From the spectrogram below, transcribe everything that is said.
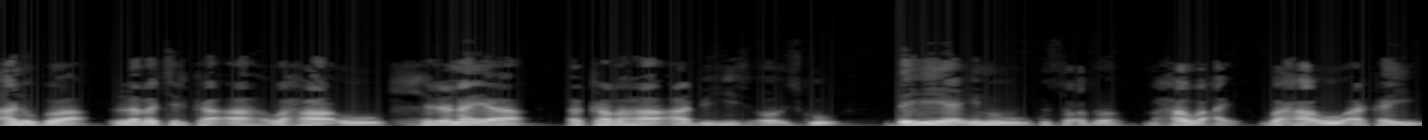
canuga laba jidhka ah waxa uu xidhanayaa kabaha aabbihiis oo isku dayaya inuu ku socdo. Maxaa wacay? Waxa uu arkay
